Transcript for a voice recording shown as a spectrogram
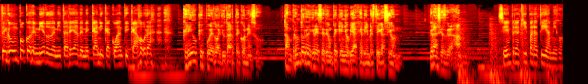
tengo un poco de miedo de mi tarea de mecánica cuántica ahora. Creo que puedo ayudarte con eso. Tan pronto regrese de un pequeño viaje de investigación. Gracias, Graham. Siempre aquí para ti, amigo.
